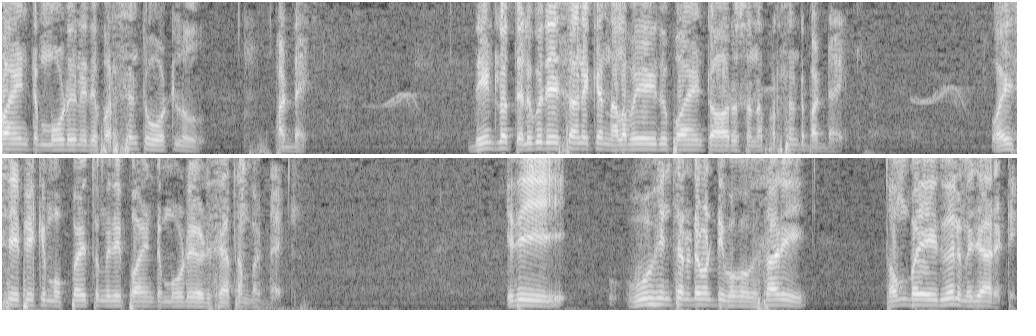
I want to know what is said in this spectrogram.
పాయింట్ మూడు ఎనిమిది పర్సెంట్ ఓట్లు పడ్డాయి. దీంట్లో తెలుగుదేశానికి నలభై ఐదు పాయింట్ ఆరు సున్నా పర్సెంట్ పడ్డాయి. వైసీపీకి ముప్పై తొమ్మిది పాయింట్ మూడు ఏడు శాతం పడ్డాయి. ఇది ఊహించినటువంటి ఒక్కొక్కసారి తొంభై ఐదు వేలు మెజారిటీ.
